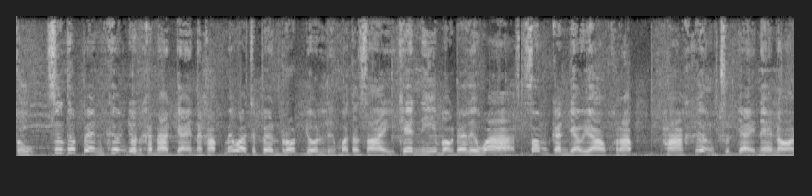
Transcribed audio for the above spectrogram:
สูบซึ่งถ้าเป็นเครื่องยนต์ขนาดใหญ่นะครับไม่ว่าจะเป็นรถยนต์หรือมอเตอร์ไซค์เคสนี้บอกได้เลยว่าซ่อมกันยาวๆครับ พาเครื่องชุดใหญ่แน่นอน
